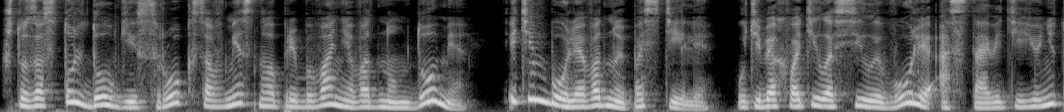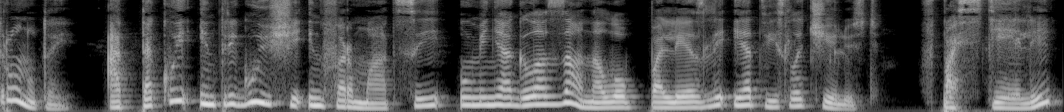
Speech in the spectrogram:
что за столь долгий срок совместного пребывания в одном доме, и тем более в одной постели, у тебя хватило силы воли оставить ее нетронутой. От такой интригующей информации у меня глаза на лоб полезли и отвисла челюсть. В постели?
